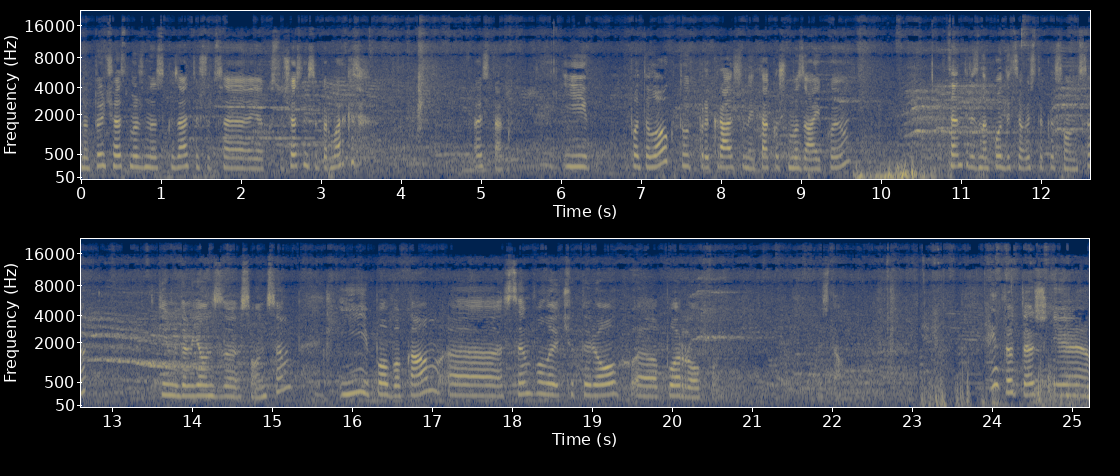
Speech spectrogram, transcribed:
На той час можна сказати, що це як сучасний супермаркет. Ось так. І потолок тут прикрашений також мозаїкою. В центрі знаходиться ось таке сонце, такий медальйон з сонцем. І по бокам е, символи чотирьох е, пор року. Ось так. І тут теж є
